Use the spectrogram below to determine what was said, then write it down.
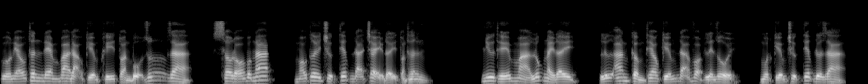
vừa néo thân đem ba đạo kiếm khí toàn bộ rút ra, sau đó bóp nát, máu tươi trực tiếp đã chảy đầy toàn thân. Như thế mà lúc này đây, lữ an cầm theo kiếm đã vọt lên rồi, một kiếm trực tiếp đưa ra.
